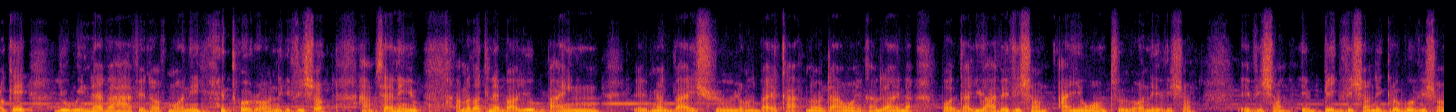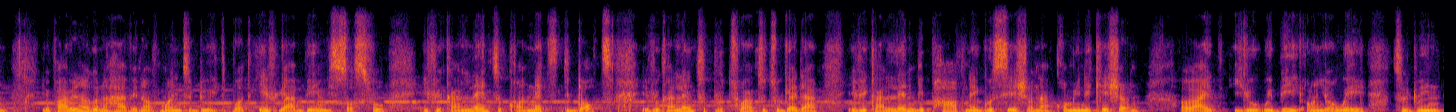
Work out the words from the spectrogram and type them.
okay? You will never have enough money to run a vision. I'm telling you. I'm not talking about you buying you want to buy a shoe you want to buy a car. No that one you can do that but that you have a vision and you want to run a vision a vision a big vision a global vision you're probably not going to have enough money to do it. But if you are being resourceful if you can learn to connect the dots if you can learn to put two and two together if you can learn the power of negotiation and communication all right you will be on your way to doing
